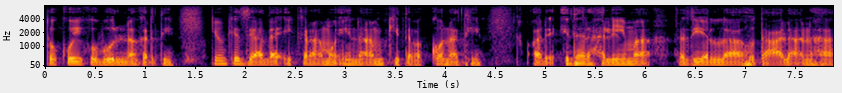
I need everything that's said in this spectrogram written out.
تو کوئی قبول نہ کرتی کیونکہ زیادہ اکرام و انعام کی توقع نہ تھی۔ اور ادھر حلیمہ رضی اللہ تعالی عنہ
